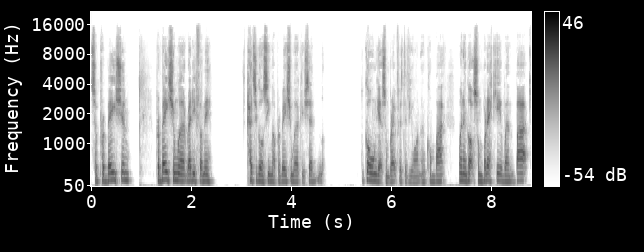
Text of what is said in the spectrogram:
to probation. Probation weren't ready for me. I had to go and see my probation worker. She said, "Go and get some breakfast if you want, and come back." Went and got some brekkie. Went back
